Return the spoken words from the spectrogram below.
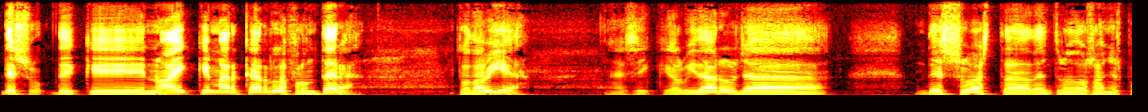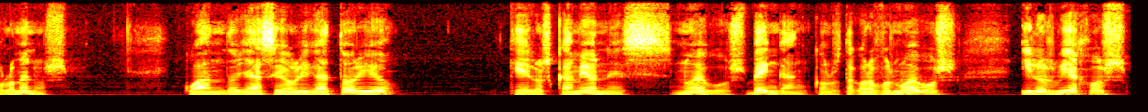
de eso, de que no hay que marcar la frontera todavía. Así que olvidaros ya de eso hasta dentro de dos años por lo menos, cuando ya sea obligatorio que los camiones nuevos vengan con los tacógrafos nuevos y los viejos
